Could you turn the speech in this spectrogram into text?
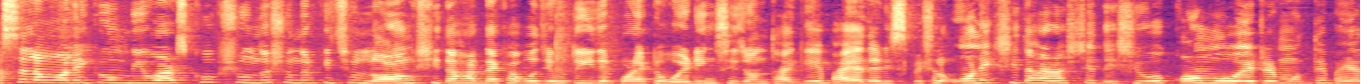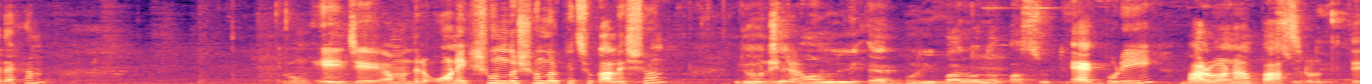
আসসালামু আলাইকুম ভিউয়ার্স খুব সুন্দর সুন্দর কিছু লং সীতাহার দেখাবো। যেহেতু ঈদের পরে একটা ওয়েডিং সিজন থাকে ভাইয়াদের স্পেশাল অনেক সীতাহার আসছে দেশীয় কম ওয়েটের মধ্যে। ভাইয়া দেখান। এবং এই যে আমাদের অনেক সুন্দর সুন্দর কিছু কালেকশন? অনলি এক ভরি বারো আনা পাঁচশোটি এক ভরি বারো আনা বারো আনা পাঁচ পাঁচ রোদতে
